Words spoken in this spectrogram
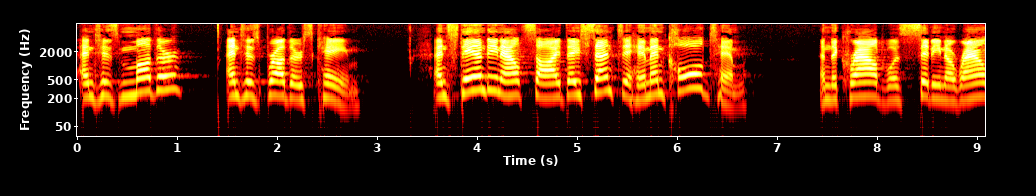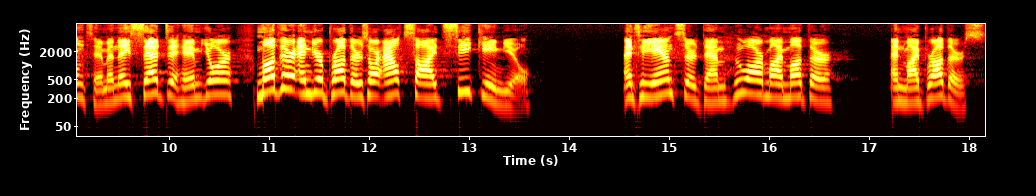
And his mother and his brothers came, and standing outside, they sent to him and called him. And the crowd was sitting around him, and they said to him, Your mother and your brothers are outside seeking you. And he answered them, Who are my mother and my brothers?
